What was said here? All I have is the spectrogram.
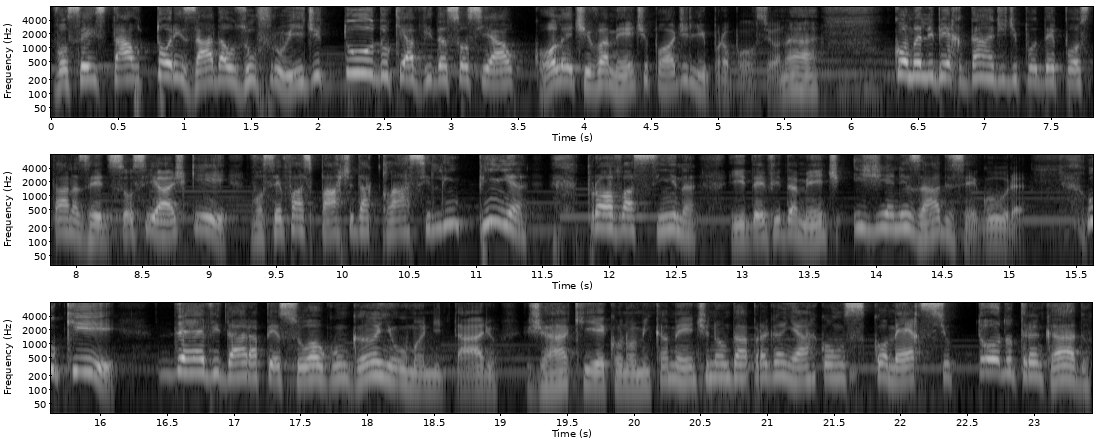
Você está autorizado a usufruir de tudo que a vida social coletivamente pode lhe proporcionar. Como a liberdade de poder postar nas redes sociais que você faz parte da classe limpinha, pró-vacina e devidamente higienizada e segura. O que deve dar à pessoa algum ganho humanitário, já que economicamente não dá para ganhar com o comércio todo trancado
